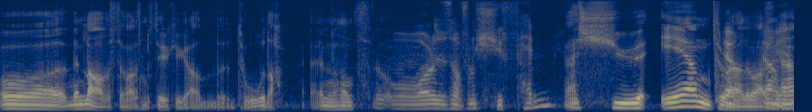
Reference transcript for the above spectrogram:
Og den laveste var liksom styrkegrad 2, da. Eller noe sånt. Hva var det du sa for noe? 25? Nei, 21, tror Ja, jeg det var. ja. Ja,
